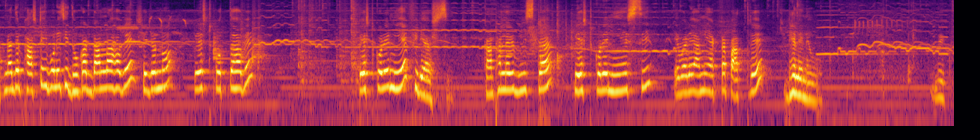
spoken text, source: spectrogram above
আপনাদের ফার্স্টেই বলেছি, ধোকার ডালনা হবে, সেজন্য পেস্ট করতে হবে। পেস্ট করে নিয়ে ফিরে আসছি। কাঁঠালের বীজটা পেস্ট করে নিয়ে এসছি। এবারে আমি একটা পাত্রে ঢেলে নেব। দেখুন।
